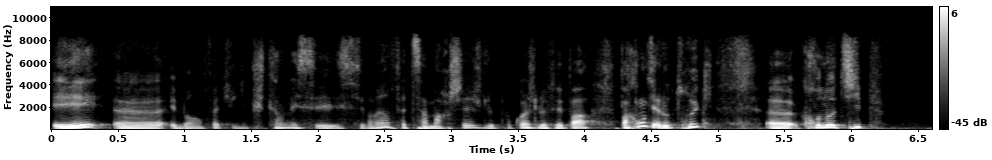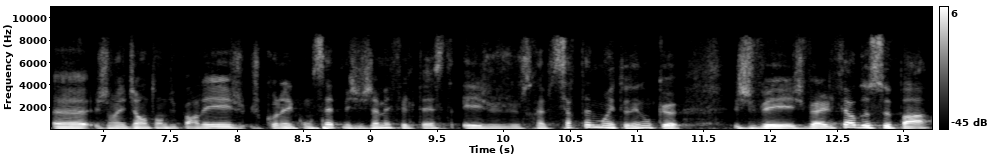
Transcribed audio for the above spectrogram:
Et, et ben en fait, tu dis putain, mais c'est vrai, en fait, ça marchait. Je, pourquoi je le fais pas? Par contre, il y a l'autre truc, chronotype. Euh, j'en ai déjà entendu parler, je, connais le concept, mais j'ai jamais fait le test et je, je serais certainement étonné. Donc, euh, je vais, je vais aller le faire de ce pas.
